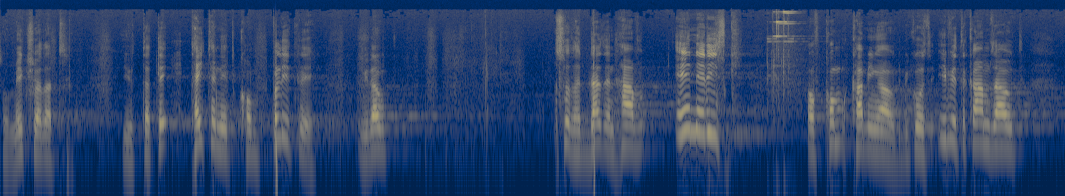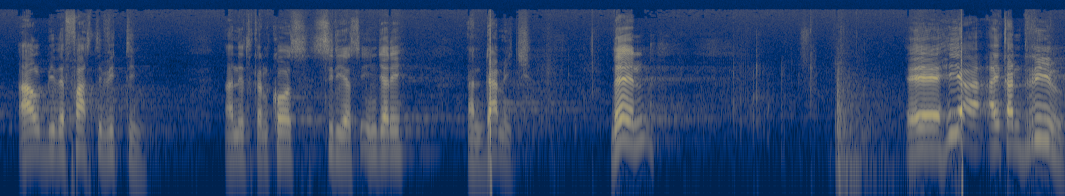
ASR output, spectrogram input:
So make sure that you tighten it completely without, so that it doesn't have any risk of com coming out. Because if it comes out, I'll be the first victim. And it can cause serious injury and damage. Then, uh, here I can drill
